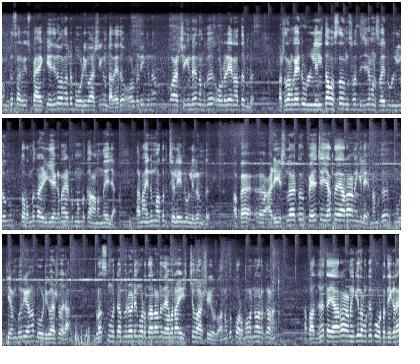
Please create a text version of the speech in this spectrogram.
നമുക്ക് സർവീസ് പാക്കേജിൽ വന്നിട്ട് ബോഡി വാഷിംഗ് ഉണ്ട്. അതായത് ഓൾറെഡി ഇങ്ങനെ വാഷിങ്ങിന് നമുക്ക് ഓൾറെഡി അതിനകത്തുണ്ട്. പക്ഷേ നമുക്ക് അതിന്റെ ഉള്ളിലത്തെ അവസ്ഥ ഒന്ന് ശ്രദ്ധിച്ച് മനസ്സിലായിട്ട് ഉള്ളിലൊന്നും തുറന്ന് കഴുകിയേക്കണമായിട്ടൊന്നും നമ്മൾ കാണുന്നേ ഇല്ല കാരണം അതിന് മാത്രം ചെളി അതിന്റെ ഉള്ളിലുണ്ട്. അപ്പോൾ അഡീഷണൽ ആയിട്ട് പേ ചെയ്യാൻ തയ്യാറാണെങ്കിൽ നമുക്ക് നൂറ്റി അമ്പത് രൂപയാണ് ബോഡി വാഷ് വരാം. പ്ലസ് നൂറ്റമ്പത് രൂപയും കൊടുത്താലാണ് ഇതേപോലെ അഴിച്ച് വാഷ് ചെയ്യുള്ളൂ. അത് നമുക്ക് പുറമെ വന്ന വർക്കാണ്. അപ്പോൾ അതിന് തയ്യാറാണെങ്കിൽ നമുക്ക് കൂട്ടത്തിൽ കൂടെ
